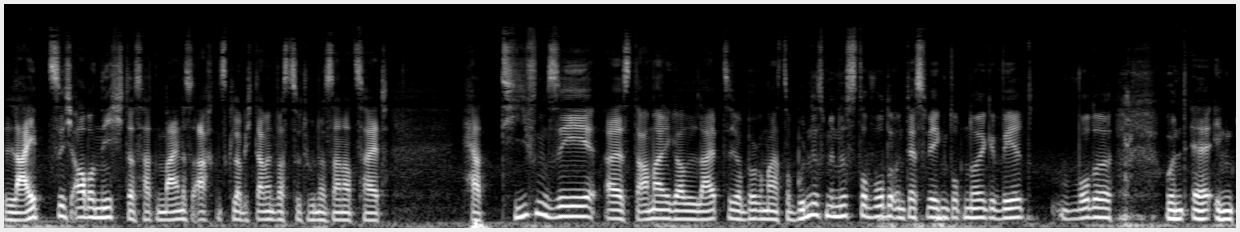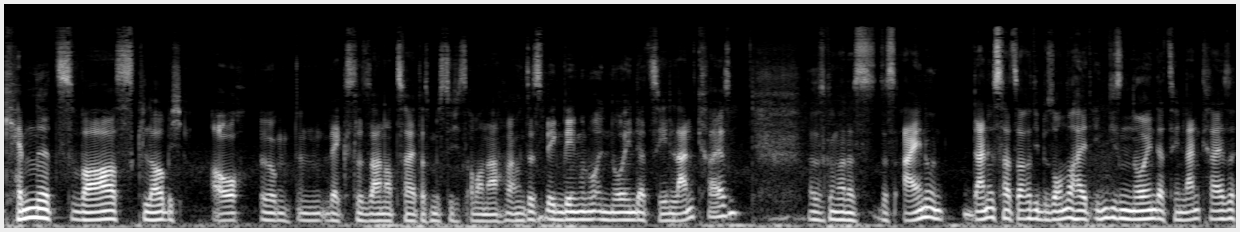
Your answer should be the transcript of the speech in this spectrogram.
Leipzig aber nicht. Das hat meines Erachtens, glaube ich, damit was zu tun, dass seinerzeit Herr Tiefensee als damaliger Leipziger Bürgermeister Bundesminister wurde und deswegen dort neu gewählt wurde. Und äh, in Chemnitz war es, glaube ich, auch irgendein Wechsel seinerzeit. Das müsste ich jetzt aber nachfragen. Und deswegen wählen wir nur in neun der zehn Landkreisen. Also das ist mal das, das eine. Und dann ist Tatsache die Besonderheit, in diesen neun der zehn Landkreise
